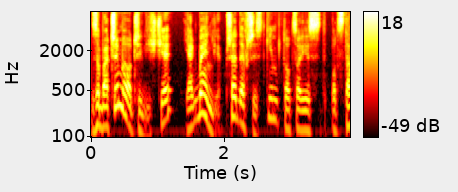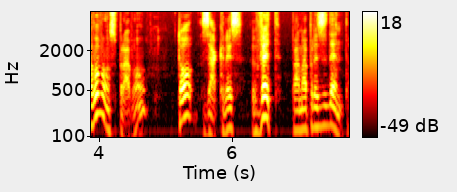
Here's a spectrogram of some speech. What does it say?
Zobaczymy oczywiście, jak będzie. Przede wszystkim to, co jest podstawową sprawą, to zakres wet pana prezydenta.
